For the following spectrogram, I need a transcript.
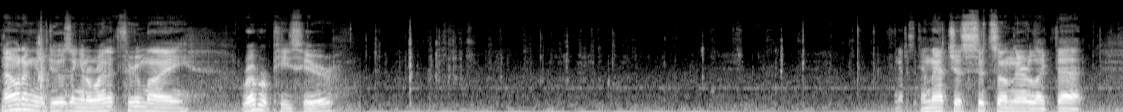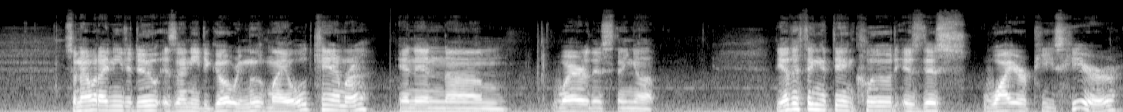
Now what I'm going to do is I'm going to run it through my rubber piece here. And that just sits on there like that. So now what I need to do is I need to go remove my old camera and then um, wire this thing up. The other thing that they include is this wire piece here.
